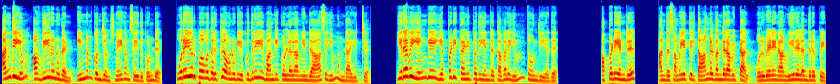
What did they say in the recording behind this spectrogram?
அன்றியும் அவ்வீரனுடன் இன்னும் கொஞ்சம் சிநேகம் செய்து கொண்டு உறையூர் போவதற்கு அவனுடைய குதிரையை வாங்கிக் கொள்ளலாம் என்ற ஆசையும் உண்டாயிற்று. இரவு எங்கே எப்படி கழிப்பது என்ற கவலையும் தோன்றியது. அப்படியென்று அந்த சமயத்தில் தாங்கள் வந்திராவிட்டால் ஒருவேளை நான் உயிரிழந்திருப்பேன்.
